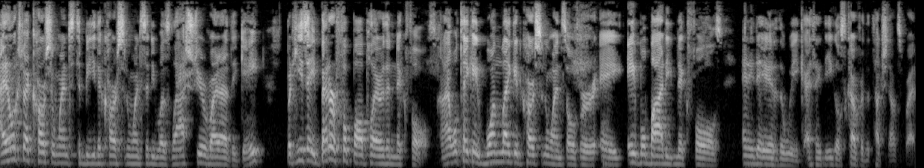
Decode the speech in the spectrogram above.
I don't expect Carson Wentz to be the Carson Wentz that he was last year right out of the gate, but he's a better football player than Nick Foles. And I will take a one-legged Carson Wentz over a able-bodied Nick Foles any day of the week. I think the Eagles cover the touchdown spread.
